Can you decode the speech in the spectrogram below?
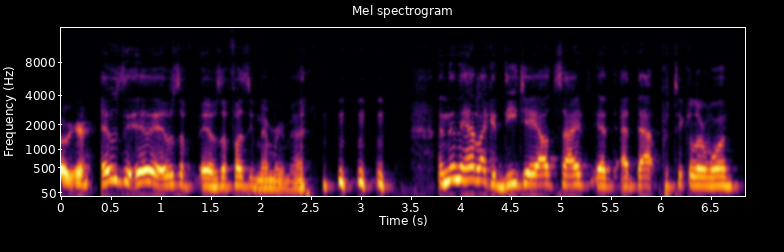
Okay. It was it, it was a it was a fuzzy memory, man. and then they had like a DJ outside at, at that particular one.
